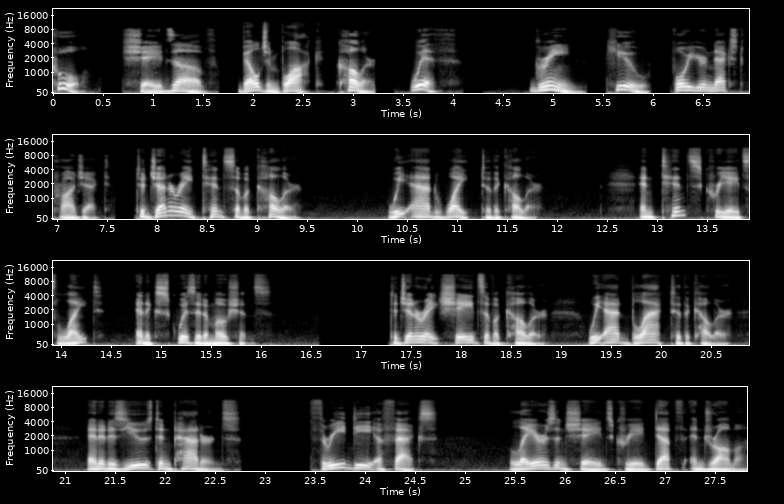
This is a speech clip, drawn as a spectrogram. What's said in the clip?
cool shades of Belgian block, color with green hue for your next project. To generate tints of a color, we add white to the color. And tints creates light and exquisite emotions. To generate shades of a color, we add black to the color, and it is used in patterns. 3D effects, layers and shades create depth and drama.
